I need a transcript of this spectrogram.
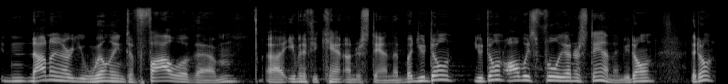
not only are you willing to follow them, uh, even if you can't understand them, but you don't, you don't always fully understand them. You don't, they don't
